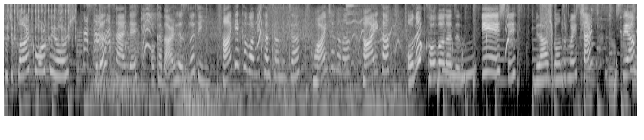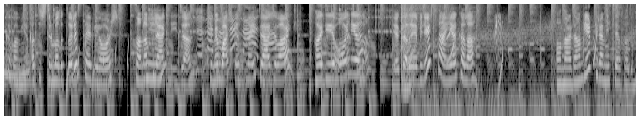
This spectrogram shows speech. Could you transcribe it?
Çocuklar korkuyor. Sıra sende. O kadar hızlı değil. Hangi Kıvami kazanacak? Vay canına. Harika. Onu kovaladım. İyi işte. Biraz dondurma ister misin? Siyah Kıvami atıştırmalıkları seviyor. Sana plak diyeceğim. Kimin başkasına ihtiyacı var ki? Hadi oynayalım. Yakalayabilirsen yakala. Onlardan bir piramit yapalım.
